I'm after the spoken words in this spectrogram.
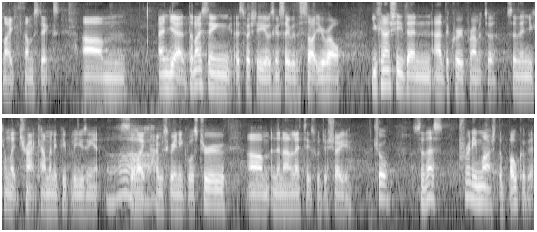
like thumbsticks. Um, and yeah, the nice thing, especially I was going to say with the start URL, you can actually then add the query parameter. So then you can like track how many people are using it. So like home screen equals true, um, and then analytics will just show you. Cool. So that's pretty much the bulk of it.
